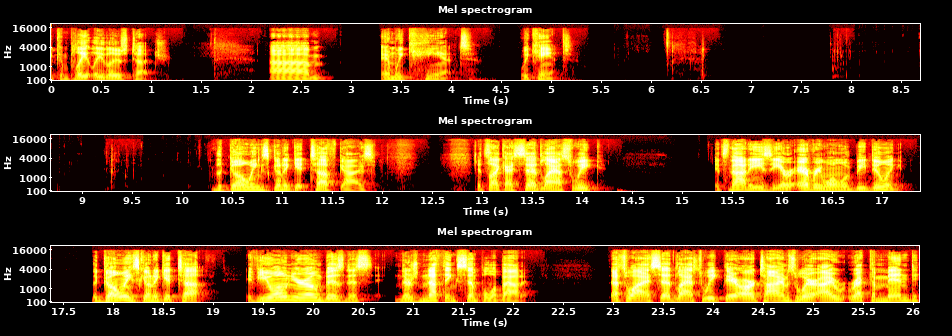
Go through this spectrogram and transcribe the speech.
completely lose touch. Um, and we can't. We can't. The going's going to get tough, guys. It's like I said last week. It's not easy, or everyone would be doing it. The going's going to get tough. If you own your own business, there's nothing simple about it. That's why I said last week there are times where I recommend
